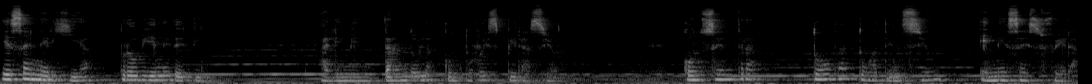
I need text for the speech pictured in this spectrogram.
Esa energía proviene de ti, alimentándola con tu respiración. Concentra toda tu atención en esa esfera.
